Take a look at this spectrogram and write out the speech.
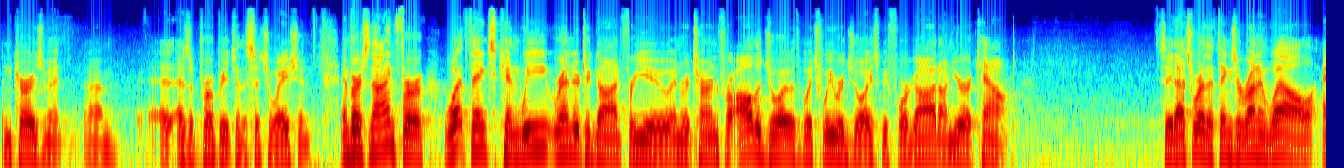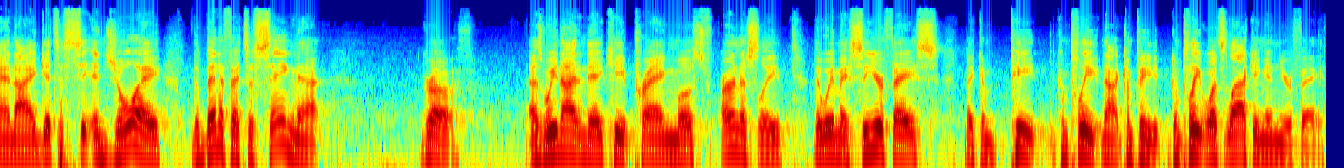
encouragement um, as appropriate to the situation. In verse 9, for what thanks can we render to God for you in return for all the joy with which we rejoice before God on your account? See, that's where the things are running well, and I get to see, enjoy the benefits of seeing that growth. As we night and day keep praying most earnestly that we may see your face, may compete, complete, not compete, complete what's lacking in your faith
